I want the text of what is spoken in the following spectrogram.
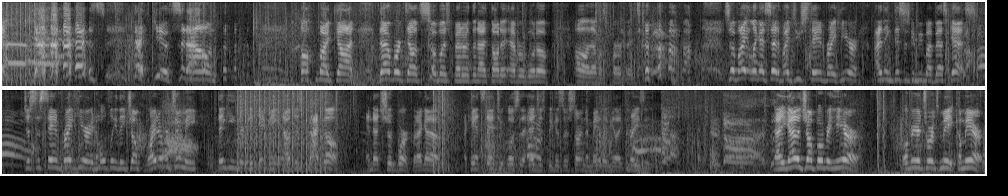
Yes! Thank you. Sit down. oh, my God. That worked out so much better than I thought it ever would have. Oh, that was perfect. so if I, like I said, if I do stand right here, I think this is to be my best guess. Just to stand right here and hopefully they jump right over to me, thinking they're to get me, and I'll just back up. And that should work, but I gotta, I can't stand too close to the edges because they're starting to melee me like crazy. Now you gotta jump over here. Over here towards me. Come here.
